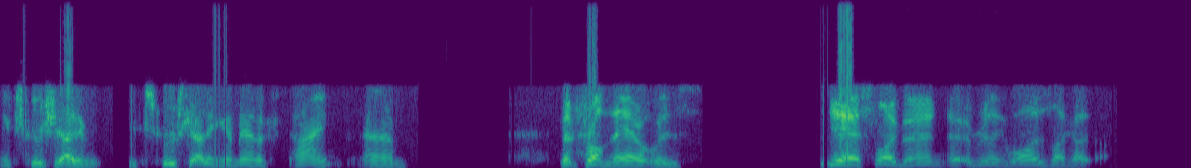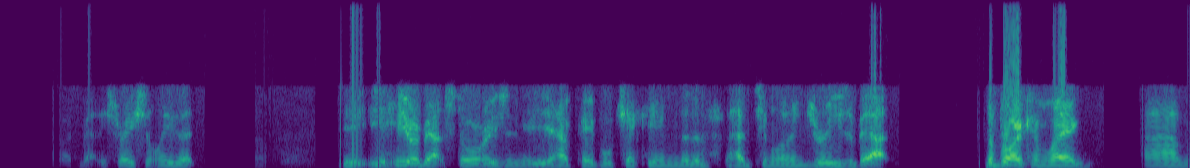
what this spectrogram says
excruciating excruciating amount of pain. Um, but from there, it was yeah, slow burn. It really was. Like I, spoke about this recently that you, you, hear about stories and you have people check in that have had similar injuries about the broken leg. Um,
